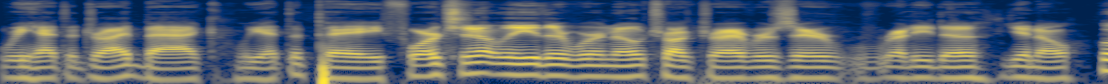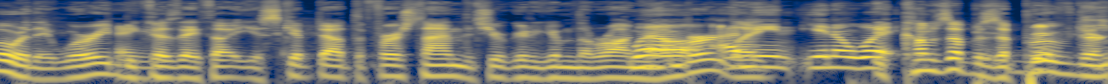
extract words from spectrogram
we had to drive back. We had to pay. Fortunately, there were no truck drivers there ready to, you know. What were they worried Hang- because they thought you skipped out the first time that you were going to give them the wrong well, number? I like, mean, you know what? it comes up as the- approved or right,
